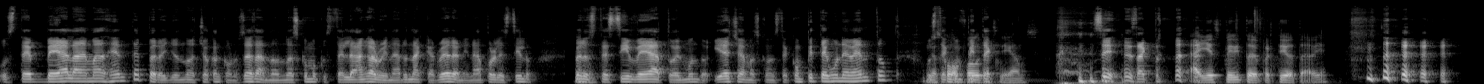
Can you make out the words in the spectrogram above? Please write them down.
Usted ve a la demás gente, pero ellos no chocan con usted. O sea, no, no es como que usted le van a arruinar una carrera ni nada por el estilo. Pero usted sí ve a todo el mundo. Y de hecho, además, cuando usted compite en un evento, usted compite. digamos. Sí, exacto. Hay espíritu deportivo todavía.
